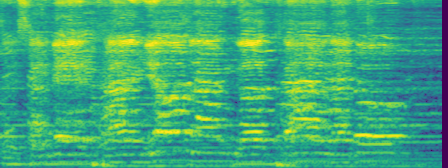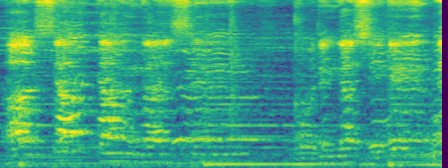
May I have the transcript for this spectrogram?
내 삶에 당연한 것 하나도 없었던 것은 모든 것이 은혜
